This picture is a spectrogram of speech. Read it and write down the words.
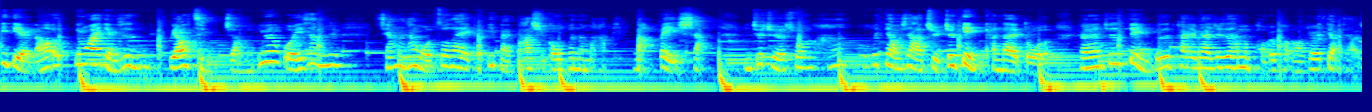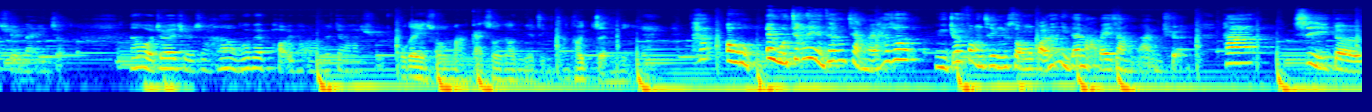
一点，然后另外一点是不要紧张，因为我一上去想想看，我坐在一个一百八十公分的马匹马背上，你就觉得说啊会掉下去？就电影看太多了，感觉就是电影不是拍一拍，就是他们跑一跑，然后就会掉下去的那一种。然后我就会觉得说，啊，我会不会跑一跑，然后就掉下去？我跟你说，马感受到你的紧张，它会整你。他哦，哎、我教练也这样讲哎，他说你就放轻松，反正你在马背上很安全。它是一个，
